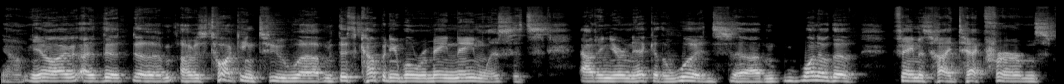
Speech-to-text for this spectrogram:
Yeah, you know, I, I, the, uh, I was talking to um, this company will remain nameless. It's out in your neck of the woods. Um, one of the famous high tech firms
